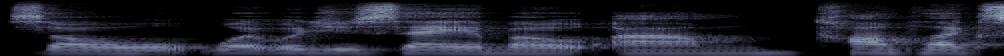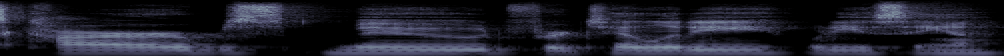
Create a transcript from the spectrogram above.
So what would you say about um, complex carbs, mood, fertility? What are you seeing?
